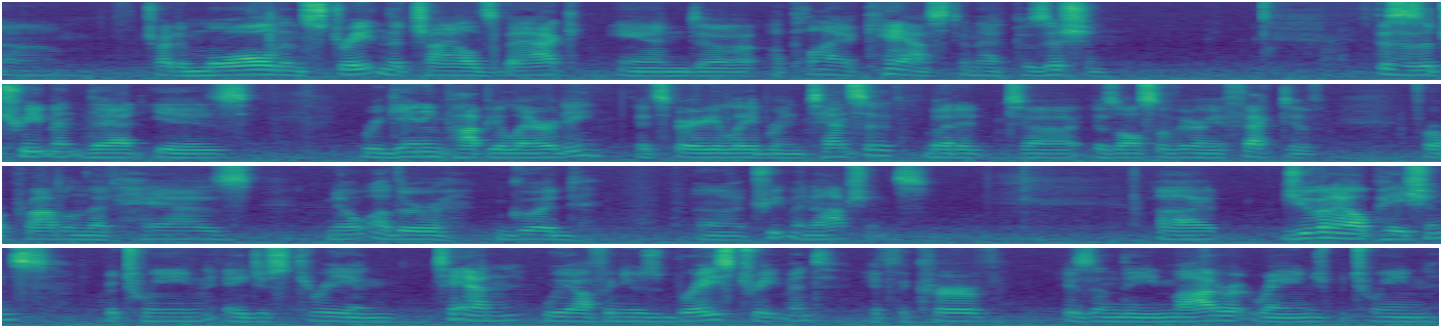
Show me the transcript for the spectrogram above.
um, try to mold and straighten the child's back and uh, apply a cast in that position. This is a treatment that is regaining popularity. It's very labor intensive, but it uh, is also very effective for a problem that has no other good uh, treatment options. Uh, juvenile patients between ages 3 and 10, we often use brace treatment if the curve is in the moderate range between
